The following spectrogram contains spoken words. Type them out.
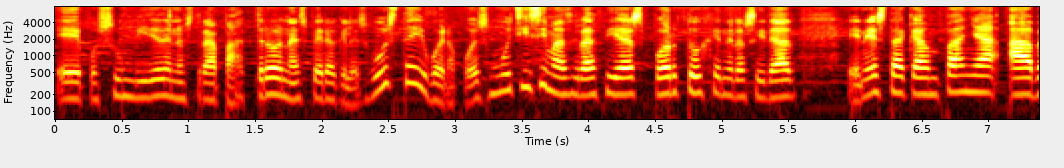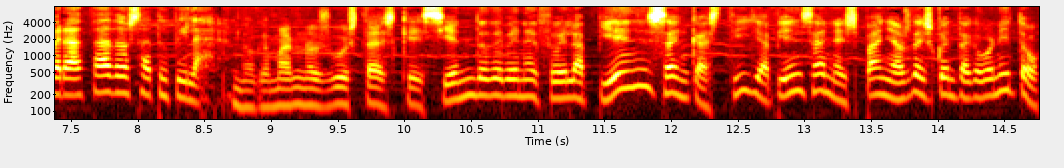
eh, pues un vídeo de nuestra patrona. Espero que les guste y bueno, pues muchísimas gracias por tu generosidad en esta campaña Abrazados a tu Pilar. Lo que más nos gusta es que siendo de Venezuela piensa en Castilla, piensa en España. ¿Os dais cuenta qué bonito?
